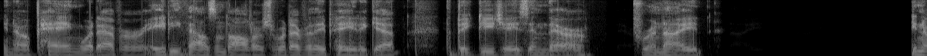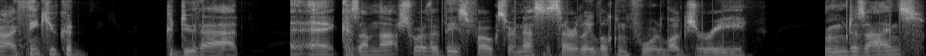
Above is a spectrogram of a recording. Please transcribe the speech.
you know paying whatever eighty thousand dollars or whatever they pay to get the big DJs in there for a night, you know, I think you could could do that Eh, because I'm not sure that these folks are necessarily looking for luxury room designs.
